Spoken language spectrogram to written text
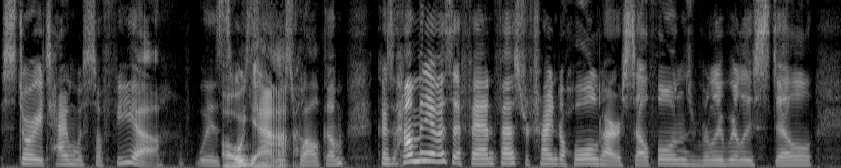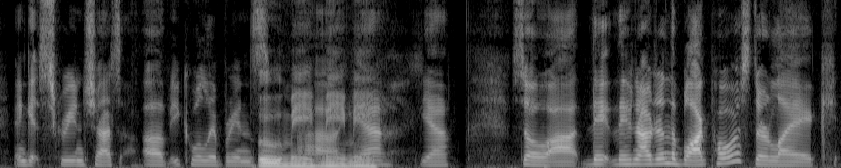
story time with Sophia was Oh, was- yeah. was welcome because how many of us at FanFest are trying to hold our cell phones really really still and get screenshots of Equilibrium's Ooh, me, uh, me, me. yeah yeah so uh, they they've now done the blog post. They're like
